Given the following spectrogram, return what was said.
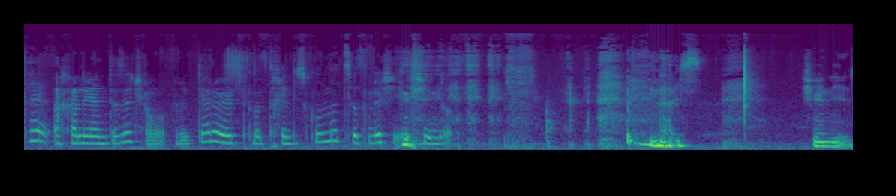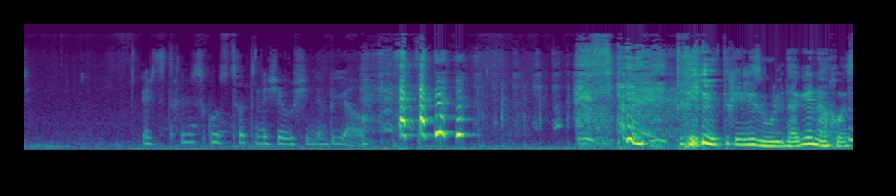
და ახალი ანდაზე ჩამოყრით და რომ ერთმა თხილის გულმა ცოტნეში ეშინა ნაის შენიერი ერთ თხილის გულს ცოტნე შეუშინებიაო. თხილი თხილის გული დაგენახოს.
